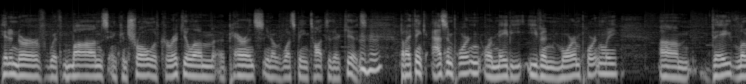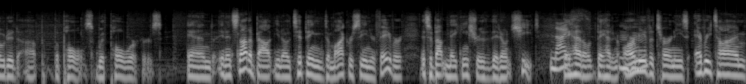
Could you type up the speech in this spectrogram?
hit a nerve with moms and control of curriculum, uh, parents, you know, what's being taught to their kids. But I think as important, or maybe even more importantly, um, they loaded up the polls with poll workers. And, and it's not about you know tipping democracy in your favor. It's about making sure that they don't cheat. Nice. They had a, they had an army of attorneys every time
